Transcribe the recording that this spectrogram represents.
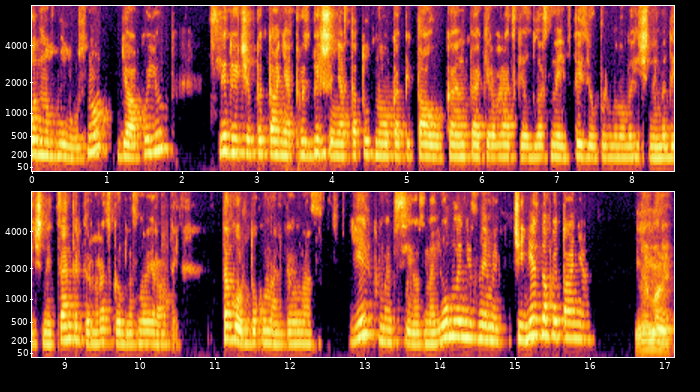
Одноголосно, дякую. Слідуюче питання про збільшення статутного капіталу КНП Кіровоградський обласний фтизіопульмонологічний медичний центр Кіровоградської обласної ради. Також документи у нас є, ми всі ознайомлені з ними. Чи є запитання? Немає.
